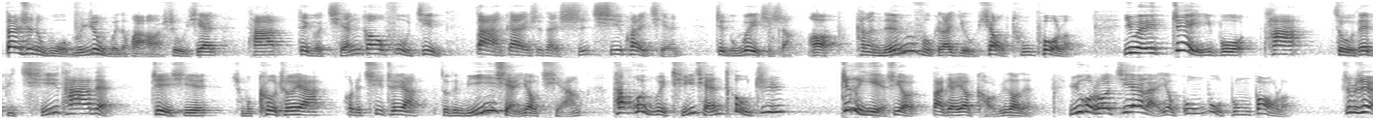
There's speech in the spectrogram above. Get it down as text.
但是呢，我们认为的话啊，首先它这个前高附近大概是在十七块钱这个位置上啊，看看能否给它有效突破了。因为这一波它走的比其他的这些什么客车呀或者汽车呀走的明显要强，它会不会提前透支？这个也是要大家要考虑到的。如果说接下来要公布中报了，是不是？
